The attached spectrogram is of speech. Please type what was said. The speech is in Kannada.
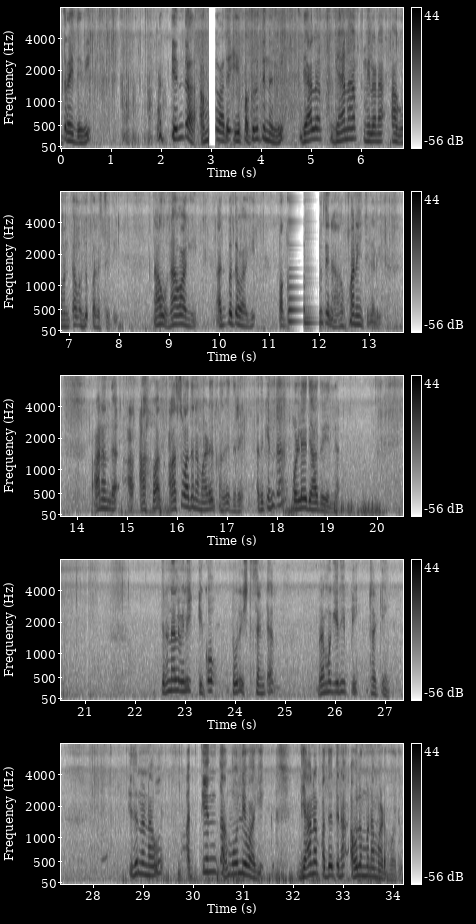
ಹತ್ರ ಇದ್ದೀವಿ. ಅತ್ಯಂತ ಅಮೂಲ್ಯವಾದ ಈ ಪ್ರಕೃತಿನಲ್ಲಿ ಧ್ಯಾನ ಧ್ಯಾನ ಮಿಲನ ಆಗುವಂಥ ಒಂದು ಪರಿಸ್ಥಿತಿ. ನಾವು, ನಾವಾಗಿ, ಅದ್ಭುತವಾಗಿ ಪ್ರಕೃತಿನ ಆಹ್ವಾನಿಸಲಿ ಆನಂದ, ಆಹ್ವಾ, ಆಸ್ವಾದನ ಮಾಡೋಕ್ಕಾಗಿದ್ದರೆ ಅದಕ್ಕಿಂತ ಒಳ್ಳೆಯದು ಯಾವುದೂ ಇಲ್ಲ. Tirunelveli eco tourist centre, Brahmagiri peak trekking. ಇದನ್ನು ನಾವು ಅತ್ಯಂತ ಅಮೂಲ್ಯವಾಗಿ ಧ್ಯಾನ ಪದ್ಧತಿನ ಅವಲಂಬನ ಮಾಡಬಹುದು.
